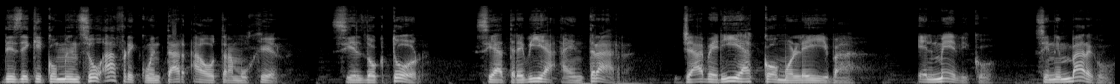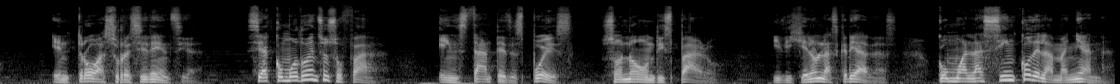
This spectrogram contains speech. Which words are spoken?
desde que comenzó a frecuentar a otra mujer. Si el doctor se atrevía a entrar, ya vería cómo le iba. El médico, sin embargo, entró a su residencia, se acomodó en su sofá e instantes después sonó un disparo y dijeron las criadas, como a las 5 de la mañana,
